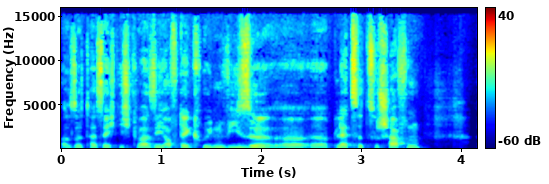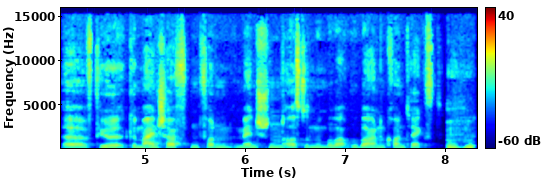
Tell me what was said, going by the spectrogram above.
Also tatsächlich quasi auf der grünen Wiese äh, äh Plätze zu schaffen äh, für Gemeinschaften von Menschen aus einem urbanen Kontext, mhm.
